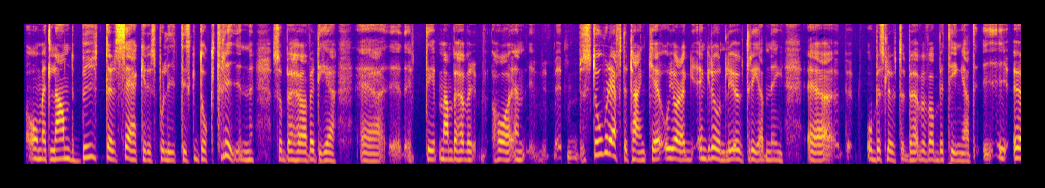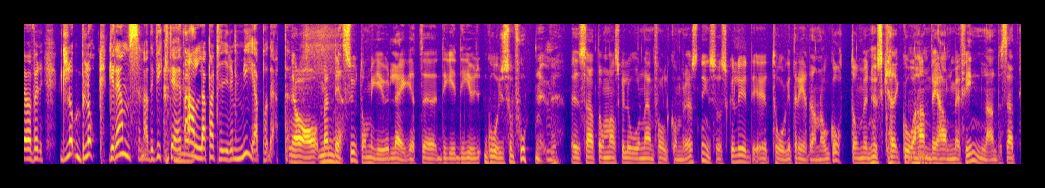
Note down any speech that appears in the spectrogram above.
om ett land byter säkerhetspolitisk doktrin så behöver det, eh, det, man behöver ha en stor eftertanke och göra en grundlig utredning eh, och beslutet behöver vara betingat i, i, över blockgränserna. Det viktiga är att alla partier är med på detta. Ja, men dessutom är ju läget, eh, det, det går ju så fort nu mm. Eh, så att om man skulle ordna en folkomröstning så skulle det, tåget redan ha gått om vi nu ska gå mm. hand i hand med Finland. Så att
